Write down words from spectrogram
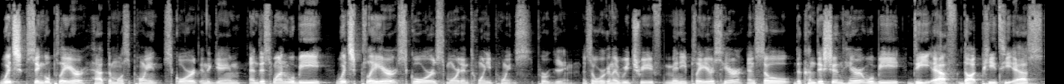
which single player had the most points scored in the game? And this one will be which player scores more than 20 points per game? And so we're going to retrieve many players here. And so the condition here will be df.pts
